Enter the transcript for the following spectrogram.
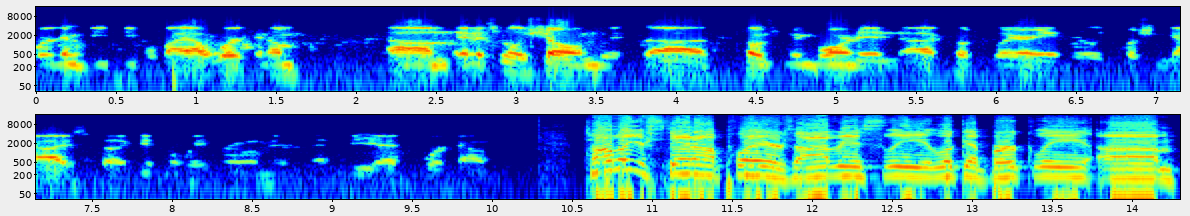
we're going to beat people by outworking them, um, and it's really shown with uh, Coach Winborn and uh, Coach Larry and really pushing guys to get in the weight room and, and be at workouts. Talk about your standout players. Obviously, you look at Berkeley. Um,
